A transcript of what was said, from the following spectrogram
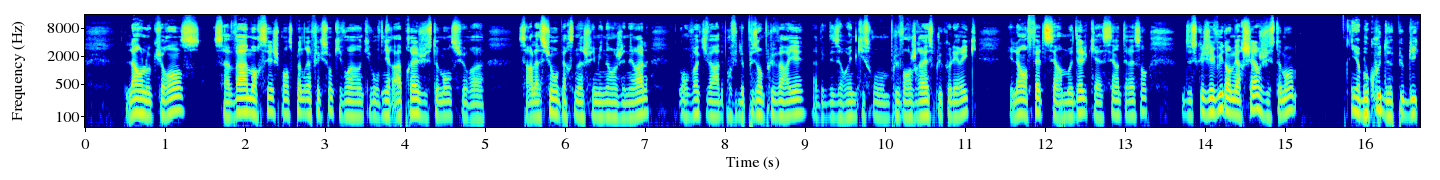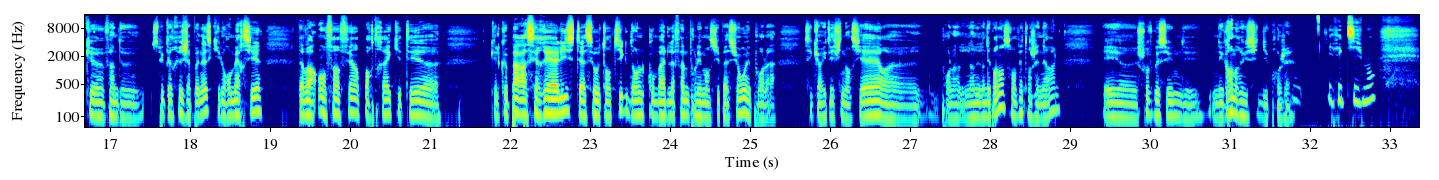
Là, en l'occurrence, ça va amorcer, je pense, plein de réflexions qui vont, qui vont venir après, justement, sur euh, sa relation au personnage féminin en général. On voit qu'il va avoir des profils de plus en plus variés, avec des héroïnes qui seront plus vengeresses, plus colériques. Et là, en fait, c'est un modèle qui est assez intéressant. De ce que j'ai vu dans mes recherches, justement, il y a beaucoup de publics, euh, enfin de spectatrices japonaises qui l'ont remercié d'avoir enfin fait un portrait qui était euh, quelque part assez réaliste et assez authentique dans le combat de la femme pour l'émancipation et pour la sécurité financière, euh, pour l'indépendance en fait en général. Et je trouve que c'est une, des, grandes réussites du projet. Effectivement.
